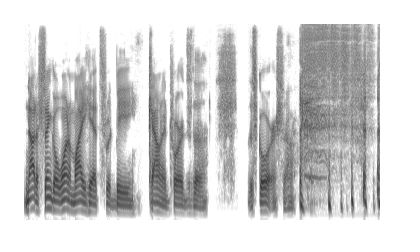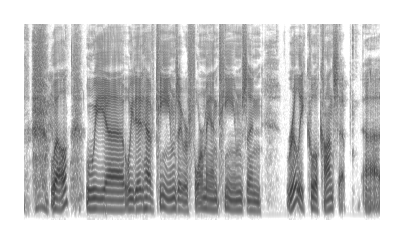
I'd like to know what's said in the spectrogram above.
not a single one of my hits would be counted towards the the score. So well, we uh, we did have teams. They were four man teams, and really cool concept. Uh,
